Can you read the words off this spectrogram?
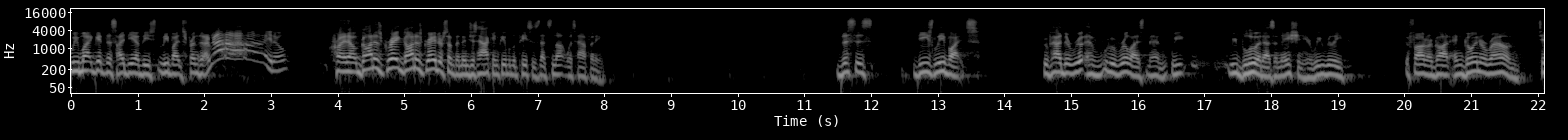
we might get this idea of these Levites' friends that, ah, you know, crying out, God is great, God is great, or something, and just hacking people to pieces. That's not what's happening. This is these Levites who've had to re- have, who've realized, man, we we blew it as a nation here. We really defiled our God, and going around to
